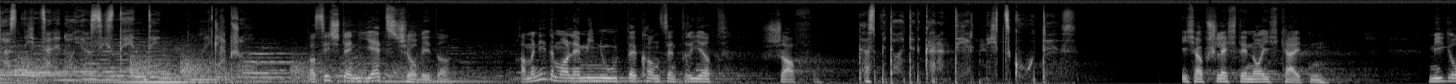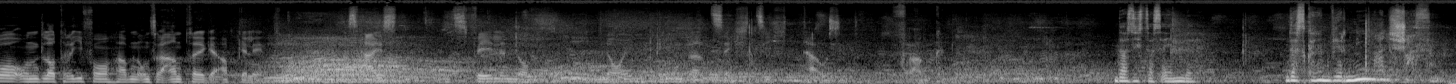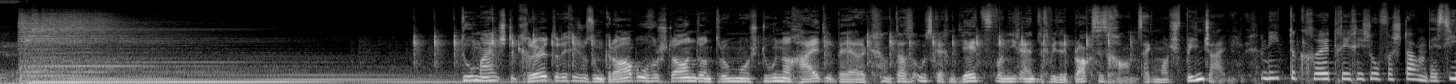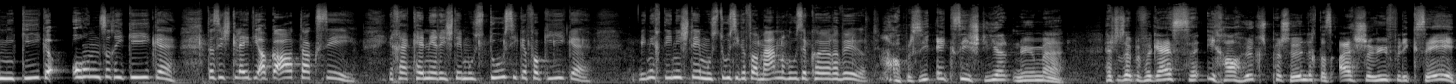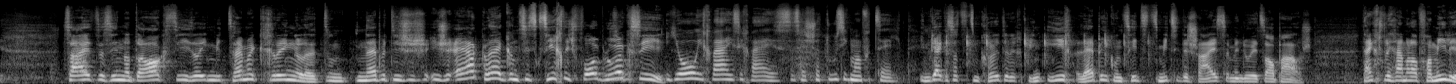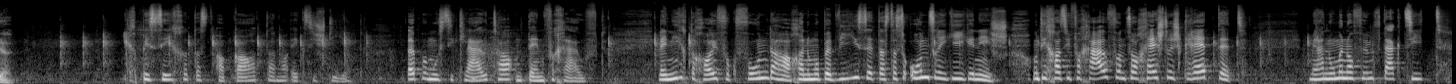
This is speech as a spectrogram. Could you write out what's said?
das nicht seine neue Assistentin? Doch, ich glaube schon. Was ist denn jetzt schon wieder? Kann man nicht einmal eine Minute konzentriert schaffen? Das bedeutet garantiert nichts Gutes. Ich habe schlechte Neuigkeiten. Migro und Lotteriefonds haben unsere Anträge abgelehnt. Das heißt, uns fehlen noch 960.000 Franken. Das ist das Ende. Das können wir niemals schaffen. Du meinst, der Kröterich ist aus dem Grab auferstanden und darum musst du nach Heidelberg. Und das ausgerechnet jetzt, wo ich endlich wieder in die Praxis kann. Sag mal, spinnst du eigentlich? Nicht der Krötrich ist auferstanden. Seine Geige, unsere Geige. Das ist die Lady Agatha. Ich erkenne ihre Stimme aus Tausenden von Geigen. Wie ich deine Stimme aus Tausenden von Männern rausgehören würde. Aber sie existiert nicht mehr. Hast du das etwa vergessen? Ich habe höchstpersönlich das Aschenhäufchen gesehen. Zeiten sind noch da, gewesen, so irgendwie zusammengekringelt. Und neben ist, ist er gelegen und sein Gesicht war voll Blut. gewesen. Jo, ich weiß, ich weiß. Das hast du schon tausendmal erzählt. Im Gegensatz zum Kröterich bin ich lebendig und sitze mit in der Scheiße, wenn du jetzt abhaust. Denkst du vielleicht einmal an die Familie? Ich bin sicher, dass die Agatha noch existiert. Jemand muss sie geklaut haben und dann verkauft. Wenn ich den Käufer gefunden habe, können wir beweisen, dass das unsere Geigen ist. Und ich kann sie verkaufen und das Orchester ist gerettet. Wir haben nur noch fünf Tage Zeit.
